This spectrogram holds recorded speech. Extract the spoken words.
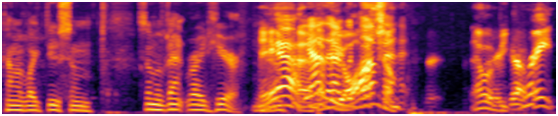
kind of like do some some event right here. you know? Yeah, yeah, that'd I be would awesome. love that. That would be go. great.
